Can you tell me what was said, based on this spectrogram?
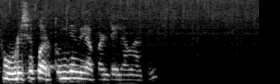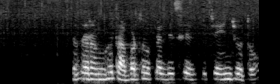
थोडीशी परतून घेऊया आपण तेलावरती. त्याचा रंग ताबडतोब आपल्याला दिसेल की चेंज होतो.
